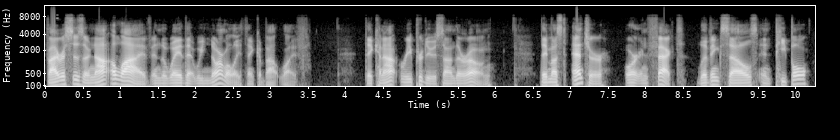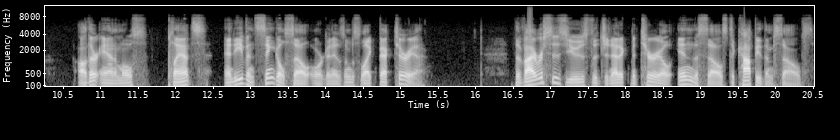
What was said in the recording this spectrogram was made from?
Viruses are not alive in the way that we normally think about life. They cannot reproduce on their own. They must enter or infect living cells in people, other animals, plants, and even single-cell organisms like bacteria. The viruses use the genetic material in the cells to copy themselves,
